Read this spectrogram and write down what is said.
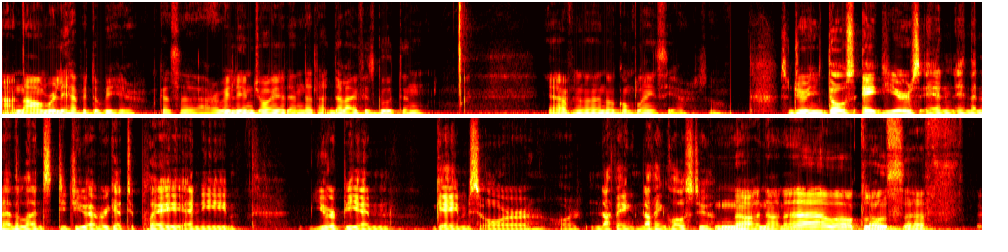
uh, now I'm really happy to be here because uh, I really enjoy it and the, the life is good and yeah, I've no, no complaints here. So. so during those eight years in in the Netherlands, did you ever get to play any European games or or nothing nothing close to? No, no, no. uh, Well, close. Uh, f- uh,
